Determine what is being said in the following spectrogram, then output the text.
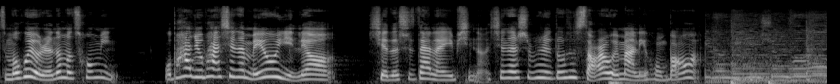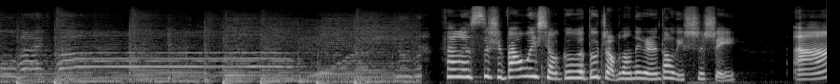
怎么会有人那么聪明？我怕就怕现在没有饮料写的是再来一瓶呢。现在是不是都是扫二维码领红包啊？看了四十八位小哥哥都找不到那个人到底是谁啊？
